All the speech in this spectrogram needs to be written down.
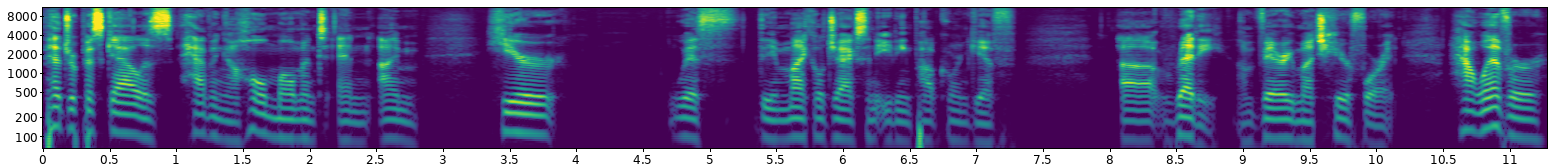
Pedro Pascal is having a whole moment, and I'm here with the Michael Jackson eating popcorn gif uh, ready. I'm very much here for it. However,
